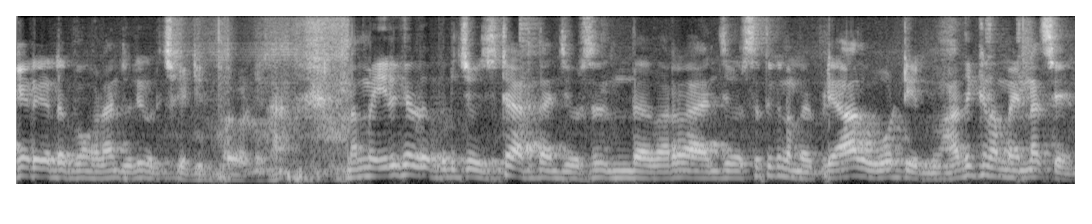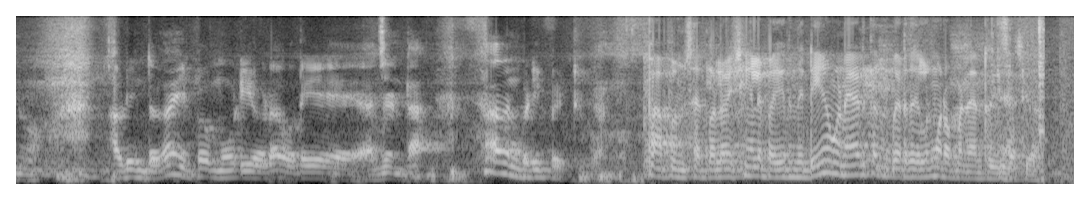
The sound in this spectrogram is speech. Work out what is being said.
கேடு கட்ட போங்கடான்னு சொல்லி ஒழிச்சு கட்டிட்டு போக வேண்டியதான் நம்ம இருக்கிறத பிடிச்சி வச்சுட்டு அடுத்த அஞ்சு வருஷம் இந்த வர்ற அஞ்சு வருஷத்துக்கு நம்ம எப்படியாவது ஓட்டிடணும். அதுக்கு நம்ம என்ன செய்யணும்? அப்படின்றதான் இப்போ மோடியோட ஒரே அஜெண்டா அதன்படி போயிட்டு இருக்காங்க. பார்ப்போம் சார். பல விஷயங்களை பகிர்ந்துட்டீங்க. உங்கள் நேரத்துக்கு கருத்துக்களுக்கும் ரொம்ப நன்றி சார்.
